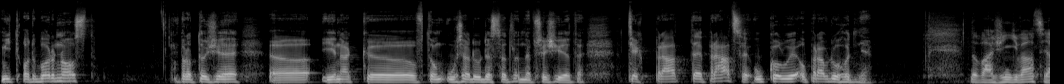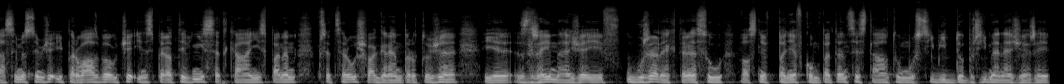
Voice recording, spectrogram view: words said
mít odbornost, protože uh, jinak uh, v tom úřadu deset let nepřežijete. Těch prá- té práce, úkolů je opravdu hodně. No vážení diváci, já si myslím, že i pro vás bylo určitě inspirativní setkání s panem předsedou Švagrem, protože je zřejmé, že i v úřadech, které jsou vlastně plně v kompetenci státu, musí být dobří manažeři.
